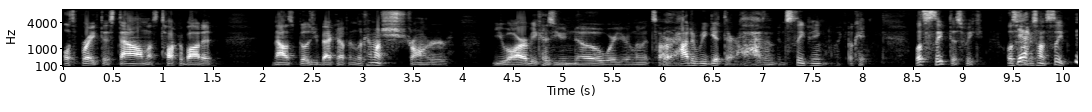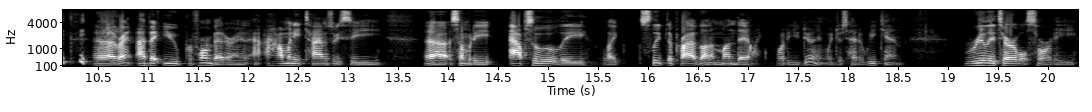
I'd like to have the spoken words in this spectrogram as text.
let's break this down. Let's talk about it. Now let's build you back up, and look how much stronger you are because you know where your limits are. How did we get there? Oh, I haven't been sleeping. Like, okay, let's sleep this week. Let's Yeah. focus on sleep, uh, right? I bet you perform better. And how many times we see uh, somebody absolutely like sleep deprived on a Monday? Like, what are you doing? We just had a weekend. Really terrible sortie,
